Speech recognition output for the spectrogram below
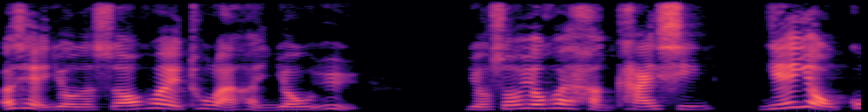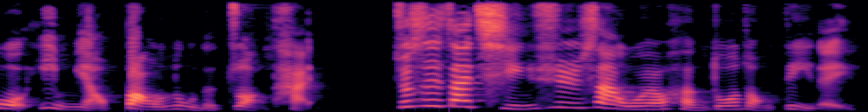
而且有的时候会突然很忧郁，有时候又会很开心，也有过一秒暴怒的状态。就是在情绪上，我有很多种地雷，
